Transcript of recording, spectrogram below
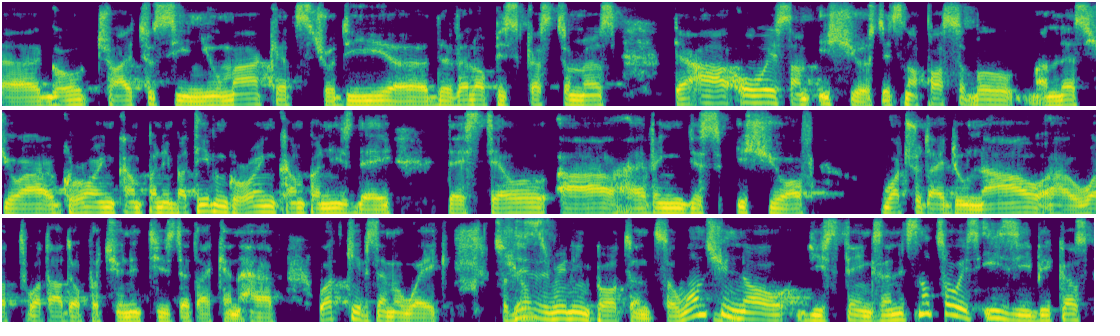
uh, go try to see new markets, should he uh, develop his customers. There are always some issues. It's not possible unless you are a growing company, but even growing companies, they, they still are having this issue of what should I do now? Uh, what what are the opportunities that I can have? What keeps them awake? So sure. this is really important. So once you know these things, and it's not always easy because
